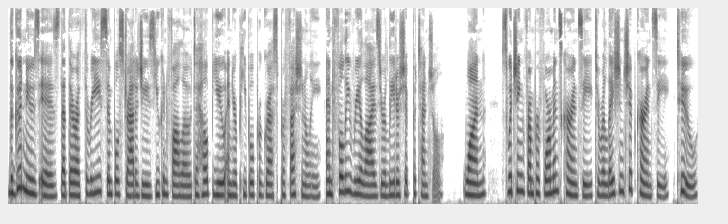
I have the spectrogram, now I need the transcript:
The good news is that there are three simple strategies you can follow to help you and your people progress professionally and fully realize your leadership potential. 1. Switching from performance currency to relationship currency. 2.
